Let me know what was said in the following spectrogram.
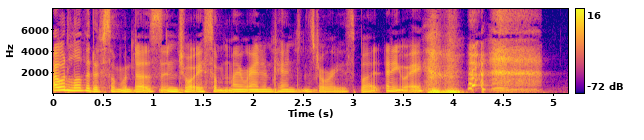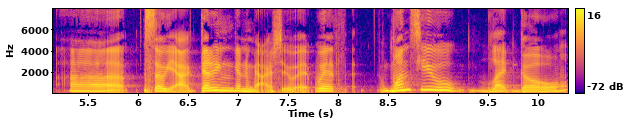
I would love it if someone does enjoy some of my random tangent stories, but anyway. uh, so yeah, getting getting back to it with once you let go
